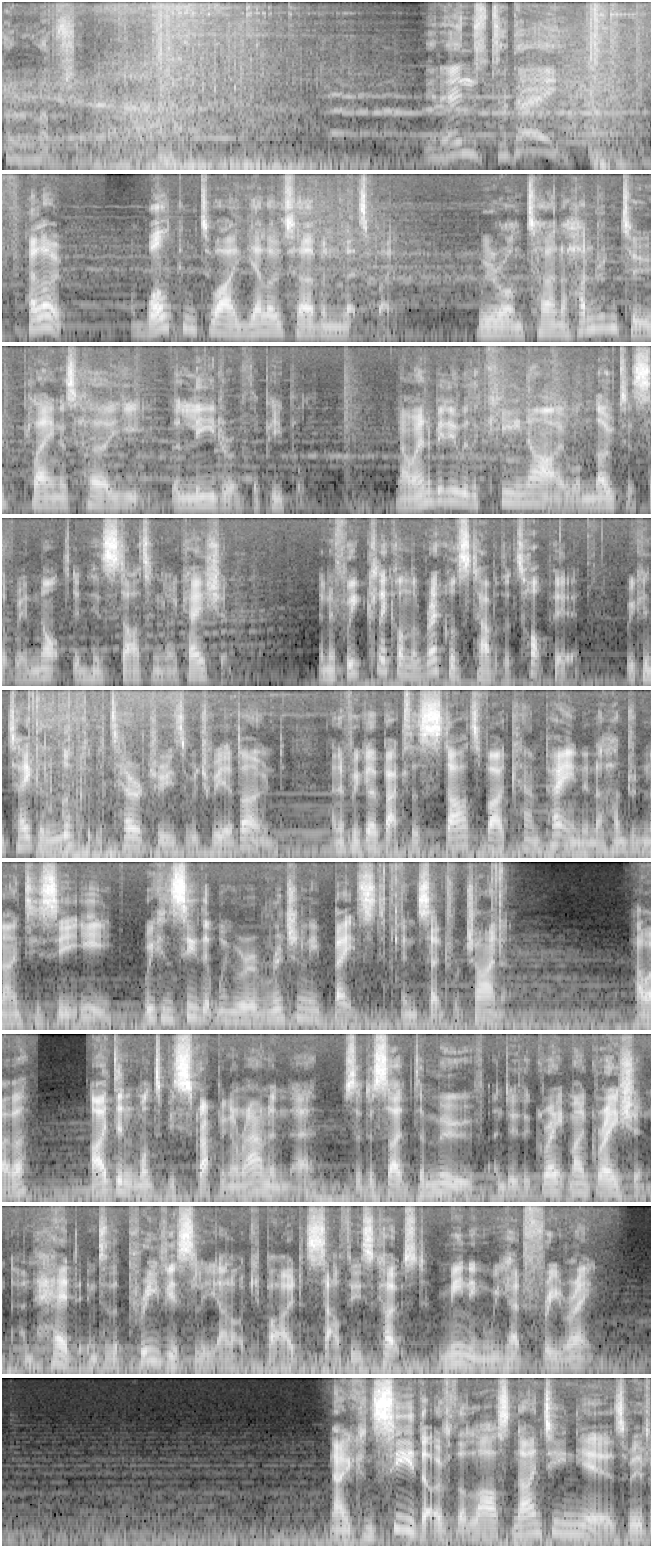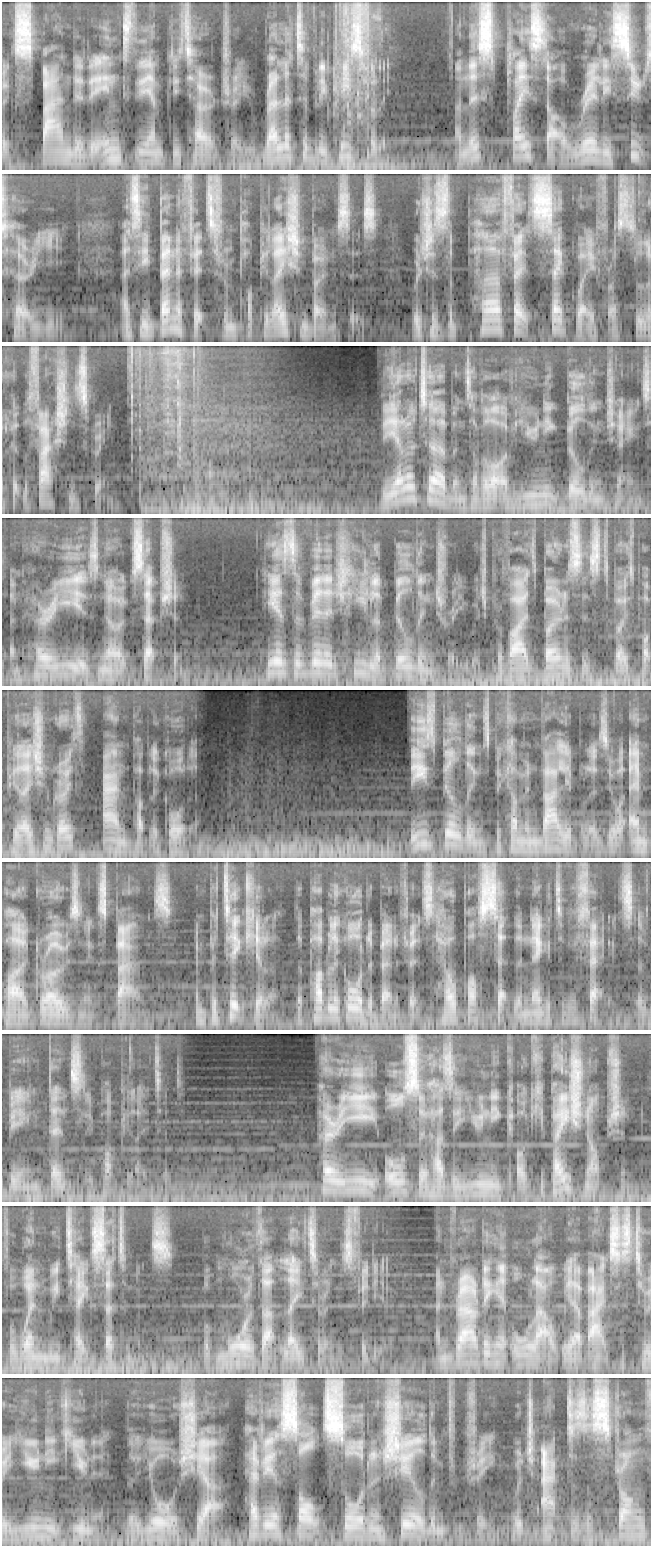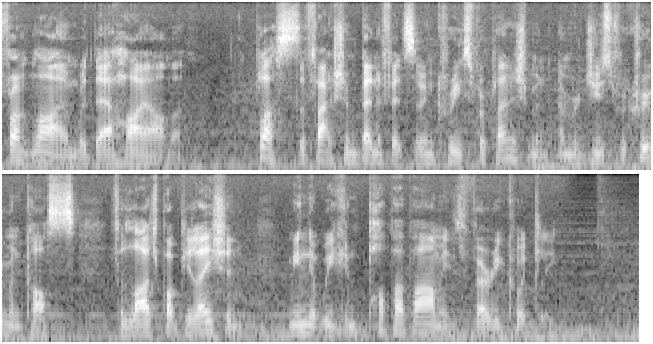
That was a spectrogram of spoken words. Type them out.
corruption. It ends today! Hello, and welcome to our Yellow Turban Let's Play. We are on turn 102 playing as He Yi, the leader of the people. Now anybody with a keen eye will notice that we're not in his starting location, and if we click on the records tab at the top here, we can take a look at the territories which we have owned, and if we go back to the start of our campaign in 190 CE, we can see that we were originally based in central China. However, I didn't want to be scrapping around in there, so decided to move and do the Great Migration and head into the previously unoccupied southeast coast, meaning we had free reign. Now you can see that over the last 19 years we have expanded into the empty territory relatively peacefully, and this playstyle really suits He Yi, as he benefits from population bonuses, which is the perfect segue for us to look at the faction screen. The Yellow Turbans have a lot of unique building chains, and He Yi is no exception. He has the Village Healer building tree, which provides bonuses to both population growth and public order. These buildings become invaluable as your empire grows and expands. In particular, the public order benefits help offset the negative effects of being densely populated. He Yi also has a unique occupation option for when we take settlements, but more of that later in this video and rounding it all out we have access to a unique unit, the Youxia, heavy assault sword and shield infantry which act as a strong front line with their high armour. Plus, the faction benefits of increased replenishment and reduced recruitment costs for large population mean that we can pop up armies very quickly.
